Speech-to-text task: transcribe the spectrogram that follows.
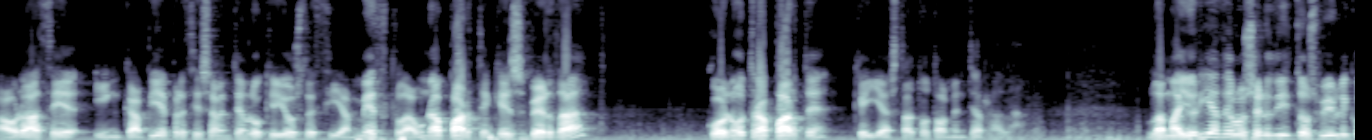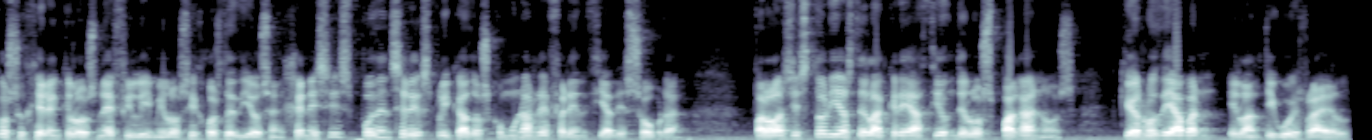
Ahora hace hincapié precisamente en lo que yo os decía, mezcla una parte que es verdad con otra parte que ya está totalmente errada. La mayoría de los eruditos bíblicos sugieren que los Nephilim y los hijos de Dios en Génesis pueden ser explicados como una referencia de sobra para las historias de la creación de los paganos que rodeaban el antiguo Israel,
